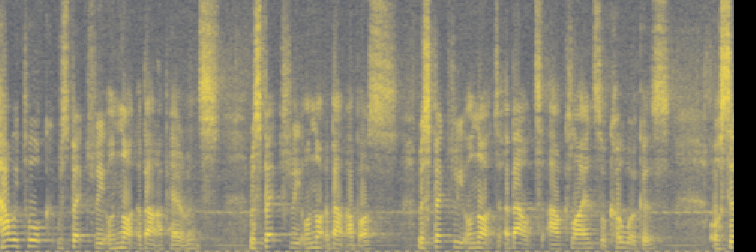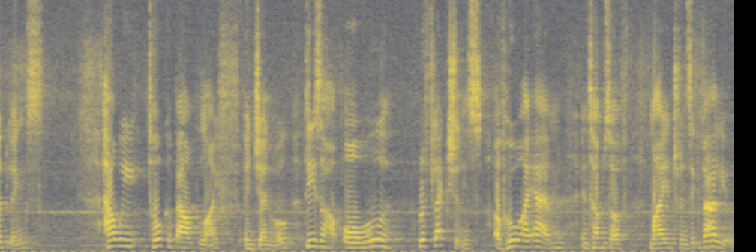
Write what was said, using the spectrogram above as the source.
how we talk respectfully or not about our parents, respectfully or not about our boss, respectfully or not about our clients or co-workers or siblings, how we talk about life in general, these are all reflections of who I am in terms of my intrinsic value.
